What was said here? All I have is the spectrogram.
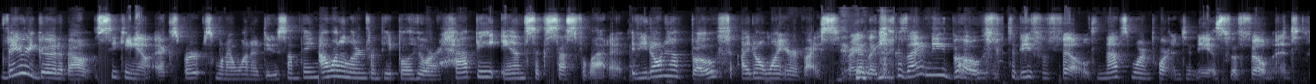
very good about seeking out experts when I want to do something. I want to learn from people who are happy and successful at it. If you don't have both, I don't want your advice, right? Like because I need both to be fulfilled, and that's more important to me is fulfillment.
